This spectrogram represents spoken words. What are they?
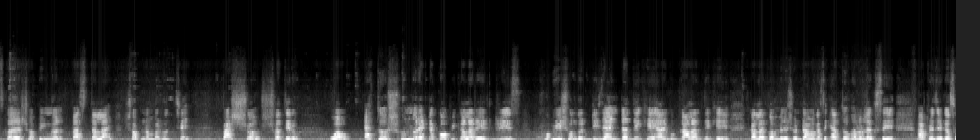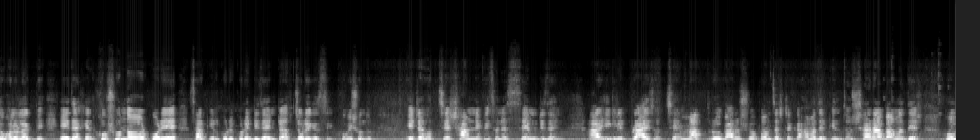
square shopping mall পাঁচতলায়। শপ নাম্বার হচ্ছে পাঁচশো সতেরো। ওয়াও, এত সুন্দর একটা কপি কালারের ড্রেস। খুবই সুন্দর। ডিজাইনটা দেখে আর এবং কালার দেখে, কালার কম্বিনেশনটা আমার কাছে এত ভালো লাগছে, আপনাদের কাছেও ভালো লাগবে। এই দেখেন, খুব সুন্দর করে সার্কেল করে করে ডিজাইনটা চলে গেছে। খুবই সুন্দর। এটা হচ্ছে সামনে পিছনে সেম ডিজাইন আর এগুলির প্রাইস হচ্ছে মাত্র বারোশো পঞ্চাশ টাকা। আমাদের কিন্তু সারা বাংলাদেশ হোম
